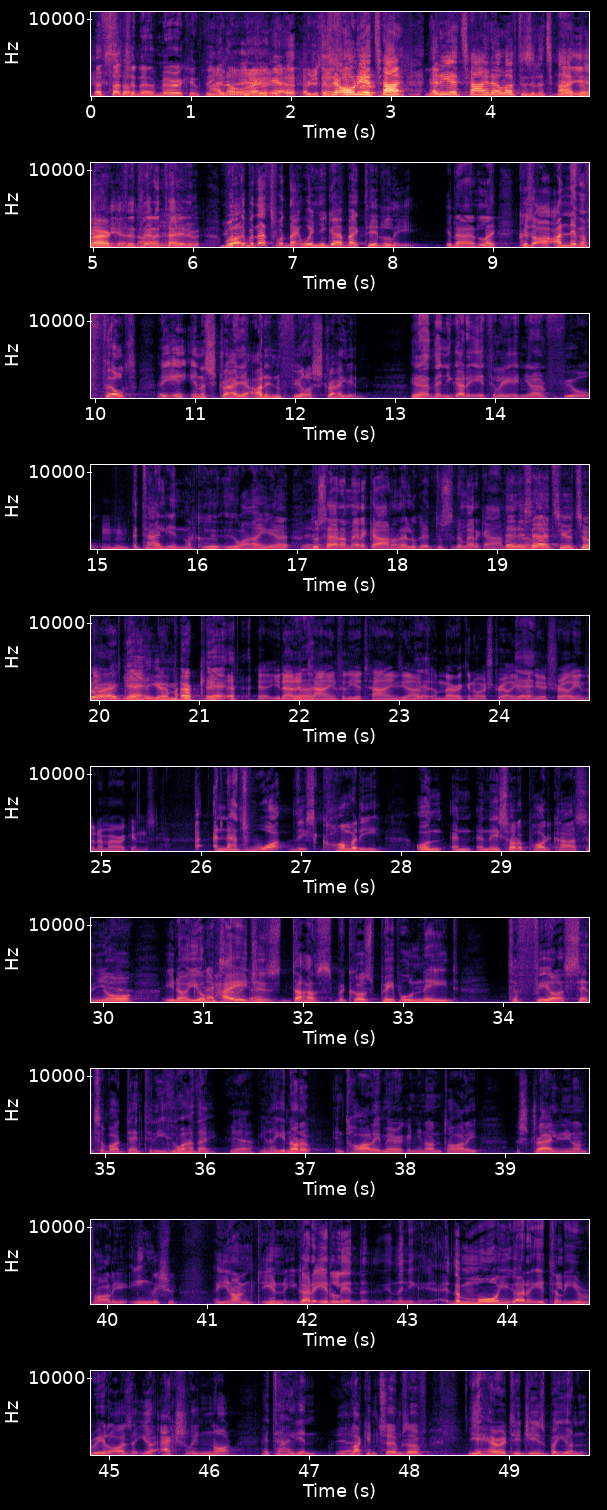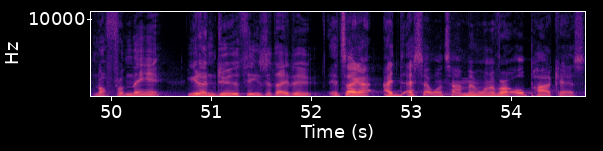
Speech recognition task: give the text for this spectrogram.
that's such an American thing. I know, do. right? Yeah. Is a it only suburb. Italian? Any Italian that left is an Italian yeah, yeah, American. It's No. an Italian. But, But- but that's what they, when you go back to Italy, you know, like because I, I never felt in, in Australia, I didn't feel Australian. You know, then you go to Italy and you don't feel mm-hmm. Italian. Like who, who are you? Yeah. Tu sei un americano. They look at tu sei un americano. They, you they say it's you too, right? Yeah. That You're American. Yeah. Yeah, you're not Yeah. Italian for the Italians. You're not Yeah. American or Australian Yeah. for the Australians and Americans. A- and that's mm-hmm. what this comedy on and, and these sort of podcasts and your you know your Connects pages does because people need to feel a sense of identity. Who are they? Yeah. You know, you're not a, entirely American. You're not entirely Australian. You're not entirely English. And You're not. You, you go to Italy, and, the, and then you, the more you go to Italy, you realize that you're actually not Italian. Yeah. Like in terms of your heritage is, but you're not from there. You don't do the things that they do. It's like I, I, I said one time in one of our old podcasts,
